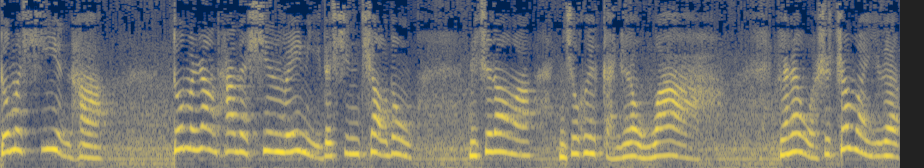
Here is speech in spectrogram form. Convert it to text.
多么吸引他。多么让他的心为你的心跳动，你知道吗？你就会感觉到哇，原来我是这么一个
